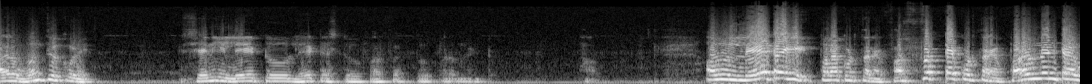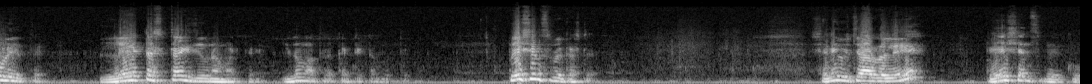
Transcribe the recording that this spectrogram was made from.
ಆದರೆ ಒಂದು ತಿಳ್ಕೊಳ್ಳಿ, Shani late latest perfect permanent ಅವನು ಲೇಟಾಗಿ ಫಲ ಕೊಡ್ತಾನೆ ಪರ್ಫೆಕ್ಟಾಗಿ ಕೊಡ್ತಾನೆ ಪರ್ಮನೆಂಟಾಗಿ ಉಳಿಯುತ್ತೆ. ಲೇಟೆಸ್ಟ್ ಆಗಿ ಜೀವನ ಮಾಡ್ತೀರಿ. ಇದು ಮಾತ್ರ ಕಟ್ಟಿಟ್ಟ ಬುದ್ಧಿ. ಪೇಷನ್ಸ್ ಬೇಕಷ್ಟೇ. ಶನಿ ವಿಚಾರದಲ್ಲಿ ಪೇಷನ್ಸ್ ಬೇಕು.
